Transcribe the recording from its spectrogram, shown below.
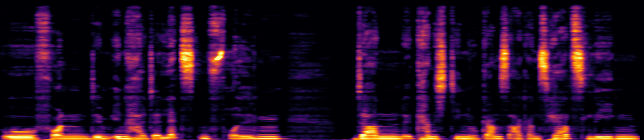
oh, von dem Inhalt der letzten Folgen, dann kann ich die nur ganz arg ans Herz legen.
